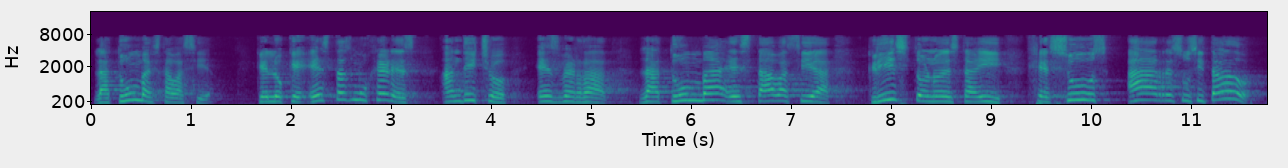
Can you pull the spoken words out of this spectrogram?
la tumba está vacía, que lo que estas mujeres han dicho es verdad. La tumba está vacía, Cristo no está ahí, Jesús ha resucitado.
